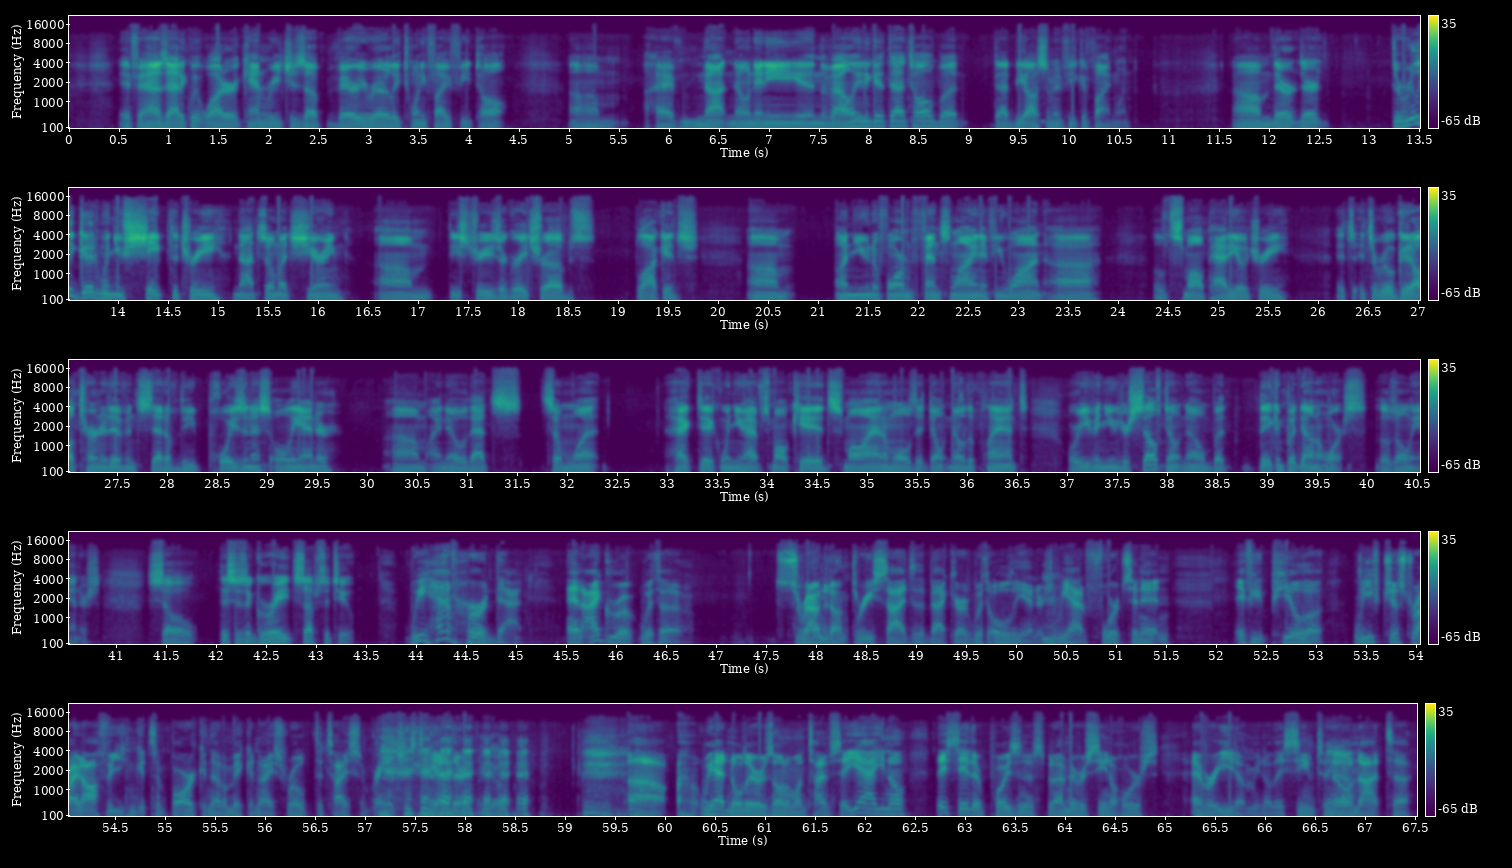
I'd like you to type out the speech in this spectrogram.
If it has adequate water, it can reaches up very rarely 25 feet tall. Um, I have not known any in the valley to get that tall, but that'd be awesome if you could find one. Um, they're they're they're really good when you shape the tree, not so much shearing. Um, these trees are great shrubs, blockage, um, ununiformed fence line if you want uh, a small patio tree. It's it's a real good alternative instead of the poisonous oleander. Um, I know that's somewhat hectic when you have small kids, small animals that don't know the plant, or even you yourself don't know, but they can put down a horse. Those oleanders. So this is a great substitute. We have heard that. And I grew up with a surrounded on three sides of the backyard with oleanders. Mm. We had forts in it and if you peel a leaf just right off it, you can get some bark and that'll make a nice rope to tie some branches together. Yep. uh, we had an old Arizona one time say, "Yeah, you know, they say they're poisonous, but I've never seen a horse ever eat them. You know, they seem to know Yeah. not to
